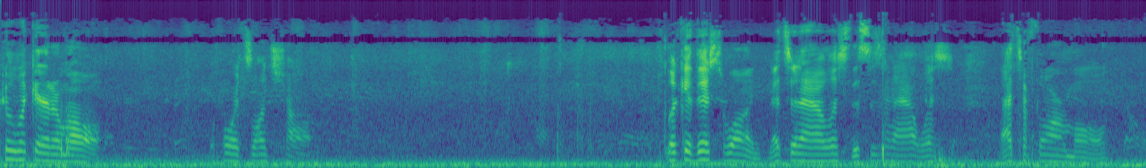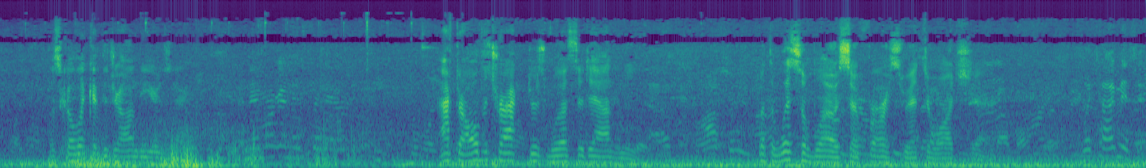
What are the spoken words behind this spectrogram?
go look at them all before it's lunchtime. Look at this one. That's an Atlas. This is an Atlas. That's a Farmall. Let's go look at the John Deere's now. And then we're gonna sit down. After all the tractors, we'll sit down and eat. But the whistle blows, so first we have to watch that. What time is it?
